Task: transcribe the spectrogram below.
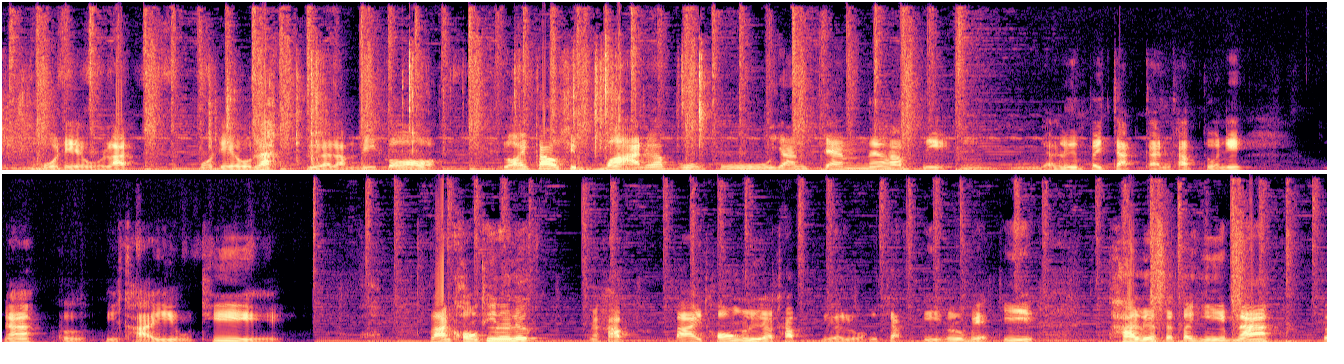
ตโมเดลละโมเดลละเรือลำนี้ก็ 190 บาทนะครับโอ้โหอย่างแจมนะครับ นี่อย่าลืมไปจัดกันครับตัวนี้นะเออมีขายอยู่ที่ร้านของที่ระลึกนะครับ ใต้ท้องเรือครับเรือหลวงจากจีนร์เบตที่ท่าเรือสัตหีบนะเอ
